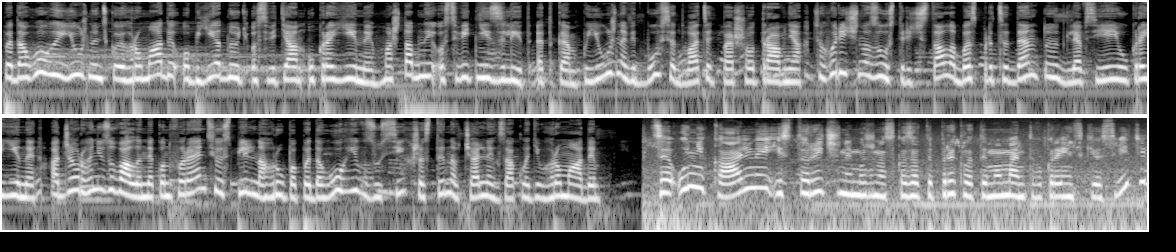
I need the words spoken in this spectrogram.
Педагоги Южненської громади об'єднують освітян України. Масштабний освітній зліт «Едкемп Южне» відбувся 21 травня. Цьогорічна зустріч стала безпрецедентною для всієї України, адже організували не конференцію спільна група педагогів з усіх шести навчальних закладів громади. Це унікальний історичний, можна сказати, приклад і момент в українській освіті,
